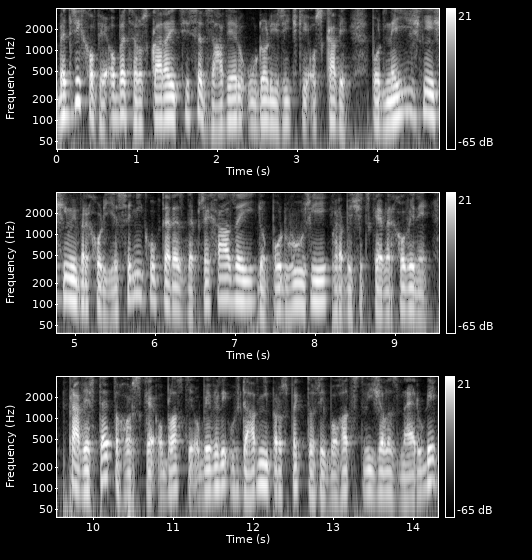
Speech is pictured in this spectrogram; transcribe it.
Bedřichov je obec rozkládající se v závěru údolí říčky Oskavy pod nejjižnějšími vrcholy Jeseníků, které zde přecházejí do podhůří Hrabičické vrchoviny. Právě v této horské oblasti objevili už dávní prospektoři bohatství železné rudy,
